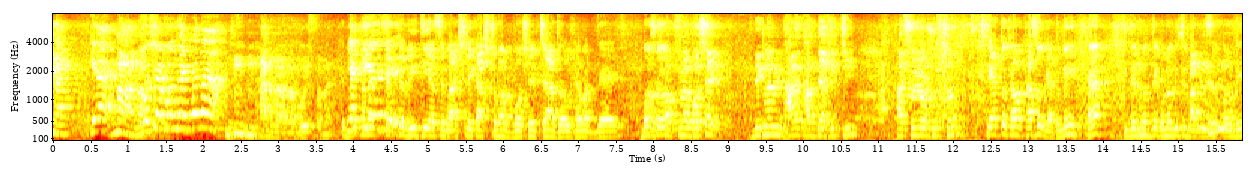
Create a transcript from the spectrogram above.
না। কে? না, না। বসে ফোন দেখবে না? না না না বসবো না। দোকানে একটা রীতি আছে বা আসলে কাস্টমার বসে চা জল খাবার দেয়। বসো সবসময় বসে? দেখলাম আমি ঘাড়ে হাত দিয়ে আসিচ্ছি আর শরীর অসুস্থ। এত খাওয়া খাসো কে? তুমি? হ্যাঁ? ঈদের মধ্যে কোনো কিছু বাদ দিতে করবি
